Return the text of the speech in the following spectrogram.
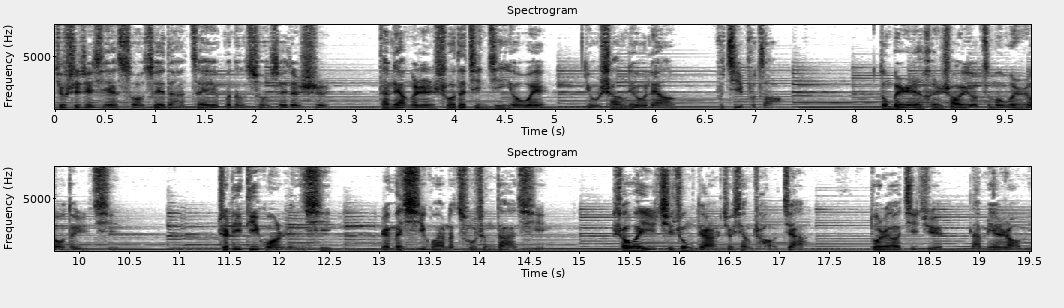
就是这些琐碎的，再也不能琐碎的事，但两个人说的津津有味。有商有量，不急不躁。东北人很少有这么温柔的语气。这里地广人稀，人们习惯了粗声大气，稍微语气重点就像吵架，多聊几句难免扰民。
